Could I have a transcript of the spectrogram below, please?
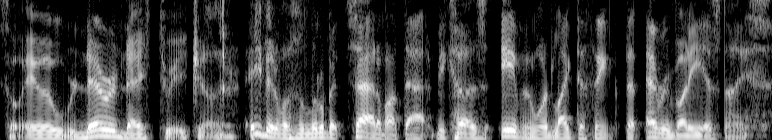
So they were never nice to each other. Avin was a little bit sad about that because Avin would like to think that everybody is nice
